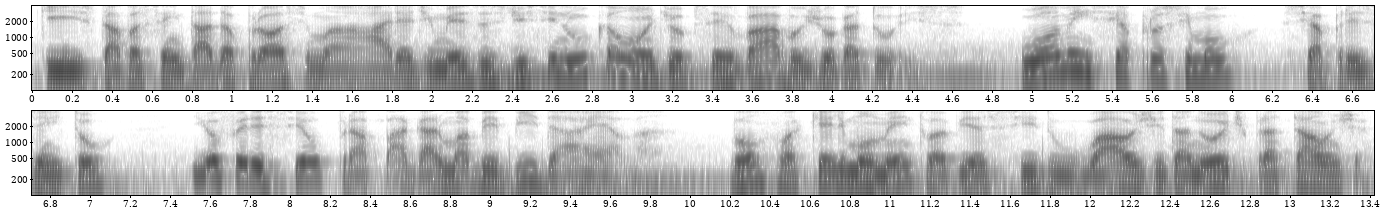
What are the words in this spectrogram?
que estava sentada próxima à área de mesas de sinuca onde observava os jogadores. O homem se aproximou, se apresentou e ofereceu para pagar uma bebida a ela. Bom, aquele momento havia sido o auge da noite para Townsend,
